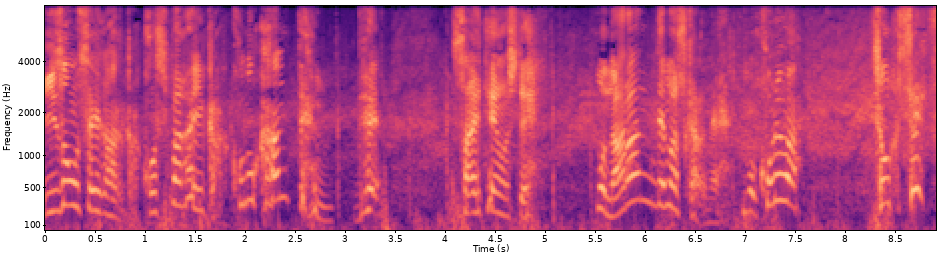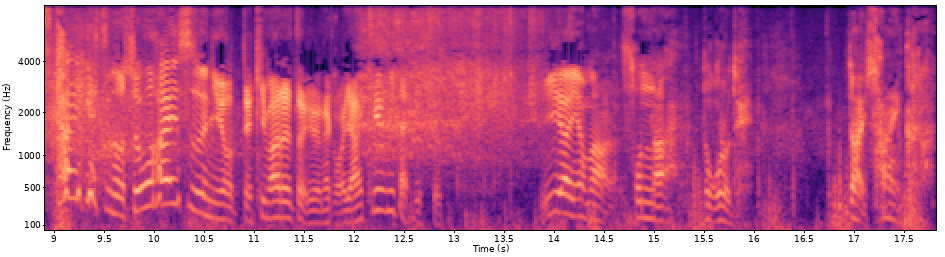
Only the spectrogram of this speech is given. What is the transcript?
依存性があるか、コスパがいいか、この観点で採点をして、もう並んでますからね。もうこれは、直接対決の勝敗数によって決まるというね、こう野球みたいですけど。いやいや、まあ、そんなところで、第3位から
